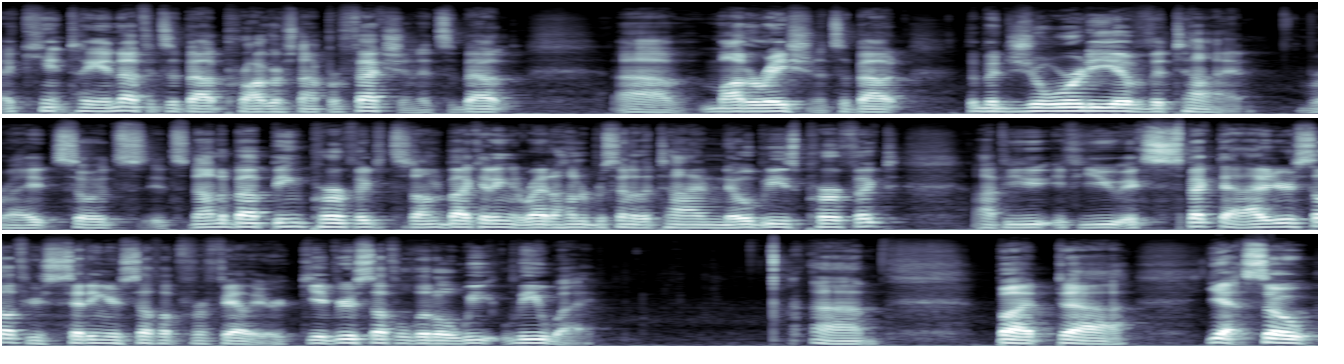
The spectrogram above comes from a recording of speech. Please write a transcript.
I can't tell you enough. It's about progress, not perfection. It's about uh, moderation. It's about the majority of the time, right? So it's it's not about being perfect. It's not about getting it right 100% of the time. Nobody's perfect. Uh, if you if you expect that out of yourself, you're setting yourself up for failure. Give yourself a little leeway. Uh, but uh, yeah, so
